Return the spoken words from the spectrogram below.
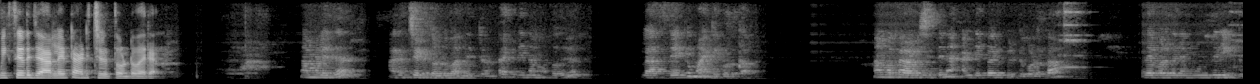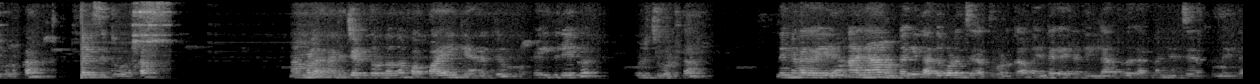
മിക്സിയുടെ ജാറിലിട്ട് അടിച്ചെടുത്തുകൊണ്ട് വരാം. നമ്മളിത് അരച്ചെടുത്തുകൊണ്ട് വന്നിട്ടുണ്ട്. ഇനി നമുക്കതൊരു ഗ്ലാസ്സിലേക്ക് മാറ്റി കൊടുക്കാം. നമുക്ക് ആവശ്യത്തിന് അണ്ടിപ്പരിപ്പ് ഇട്ട് കൊടുക്കാം. അതേപോലെ തന്നെ മുന്തിരി ഇട്ട് കൊടുക്കാം. ഫ്ലക്സ് ഇട്ട് കൊടുക്കാം. നമ്മൾ അടിച്ചെടുത്തുകൊണ്ട് വന്ന പപ്പായയും ക്യാരറ്റും ഒക്കെ ഇതിലേക്ക് ഒഴിച്ചു കൊടുക്കാം. നിങ്ങളുടെ കയ്യിൽ അനാറുണ്ടെങ്കിൽ അതുകൂടെ ചേർത്ത് കൊടുക്കാം. എന്റെ കയ്യിൽ അതില്ലാത്തത് കാരണം ഞാൻ ചേർക്കുന്നില്ല.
